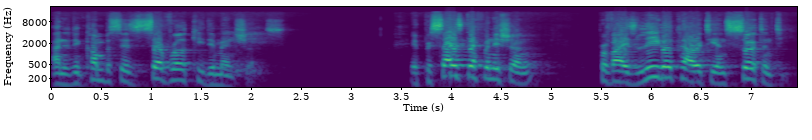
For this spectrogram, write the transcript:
and it encompasses several key dimensions. A precise definition provides legal clarity and certainty,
